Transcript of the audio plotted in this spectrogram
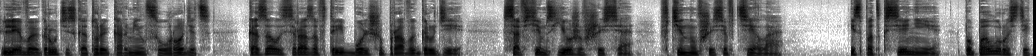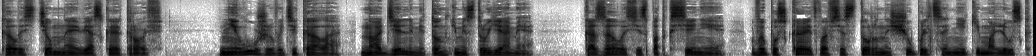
Левая грудь, из которой кормился уродец, казалась раза в три больше правой груди, совсем съежившейся, втянувшейся в тело. Из-под Ксении по полу растекалась темная вязкая кровь. Не лужи вытекала, но отдельными тонкими струями. Казалось, из-под Ксении выпускает во все стороны щупальца некий моллюск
